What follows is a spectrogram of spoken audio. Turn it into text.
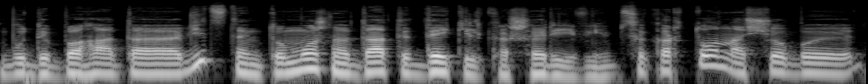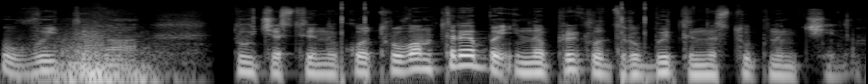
буде багата відстань, то можна дати декілька шарів гіпсокартона, щоб ну, вийти на ту частину, котру вам треба, і, наприклад, зробити наступним чином.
